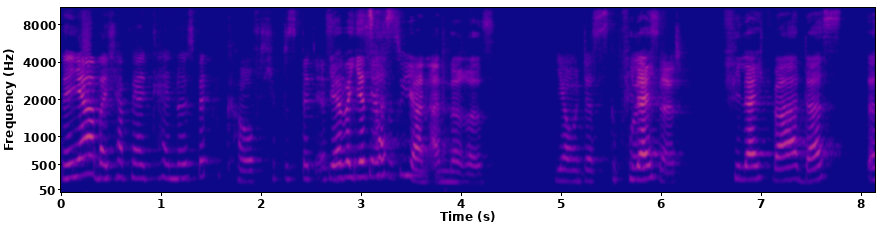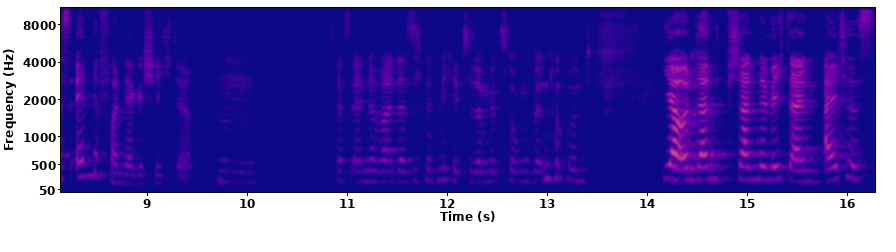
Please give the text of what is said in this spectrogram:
Naja, aber ich habe mir halt kein neues Bett gekauft. Ich habe das Bett erst ja, aber jetzt hast du ja ein anderes. Ja, und das ist Vielleicht- gepolstert. Vielleicht war das das Ende von der Geschichte. Hm. Das Ende war, dass ich mit Michel zusammengezogen bin und Ja, und dann stand nämlich dein altes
